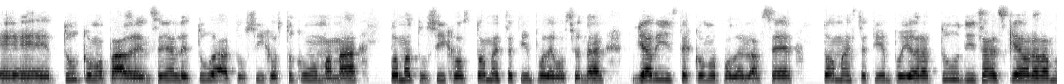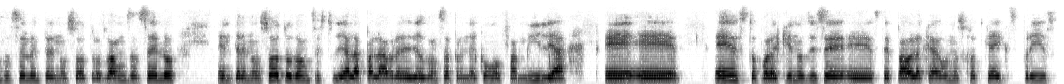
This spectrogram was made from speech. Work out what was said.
Eh, tú como padre, enséñale tú a tus hijos, tú como mamá, toma a tus hijos, toma este tiempo devocional, ya viste cómo poderlo hacer, toma este tiempo y ahora tú, ¿sabes qué? Ahora vamos a hacerlo entre nosotros, vamos a hacerlo entre nosotros, vamos a estudiar la palabra de Dios, vamos a aprender como familia. Eh, eh, esto, por aquí nos dice este Paula que haga unos hotcakes please.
